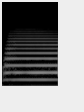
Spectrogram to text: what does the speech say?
you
